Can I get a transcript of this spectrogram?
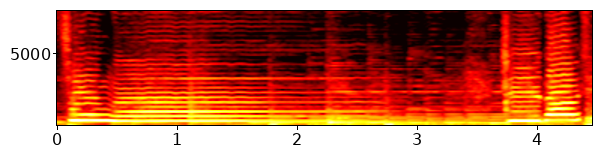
见啊，直到今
